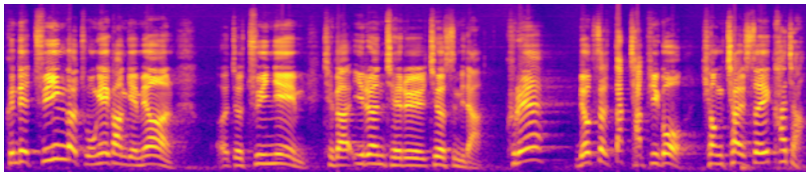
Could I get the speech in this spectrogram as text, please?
근데 주인과 종의 관계면 어, 저 주인님 제가 이런 죄를 지었습니다. 그래 멱살 딱 잡히고 경찰서에 가자.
